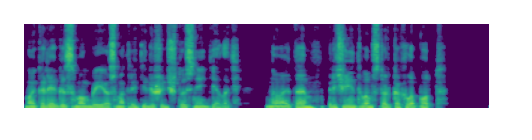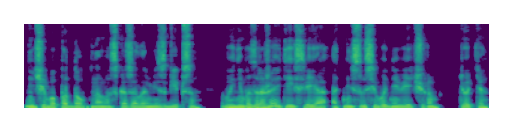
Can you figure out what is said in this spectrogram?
Мой коллега смог бы ее осмотреть и решить, что с ней делать. Но это причинит вам столько хлопот. «Ничего подобного», — сказала мисс Гибсон. «Вы не возражаете, если я отнесу сегодня вечером, тетя?»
